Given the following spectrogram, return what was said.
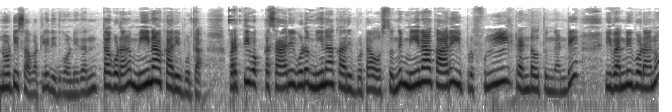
నోటీస్ అవ్వట్లేదు. ఇదిగోండి ఇదంతా కూడా మీనాకారి బుట. ప్రతి ఒక్కసారి కూడా మీనాకారి బుట వస్తుంది. మీనాకారి ఇప్పుడు ఫుల్ ట్రెండ్ అవుతుందండి. ఇవన్నీ కూడాను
